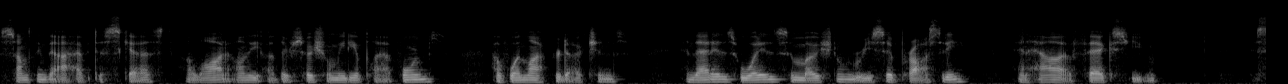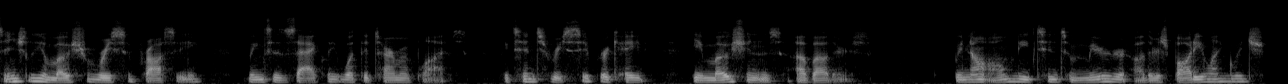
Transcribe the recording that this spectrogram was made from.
something that I have discussed a lot on the other social media platforms of One Life Productions, and that is what is emotional reciprocity and how it affects you. Essentially, emotional reciprocity means exactly what the term implies. We tend to reciprocate the emotions of others. We not only tend to mirror others' body language,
